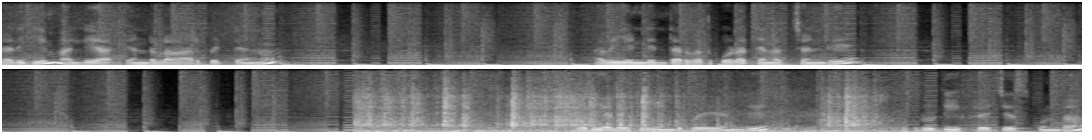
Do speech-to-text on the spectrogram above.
కడిగి మళ్ళీ ఎండలో ఆరబెట్టాను అవి ఎండిన తర్వాత కూడా తినొచ్చండి. వడియాలు అయితే ఎండిపోయాయండి. ఇప్పుడు డీప్ ఫ్రై చేసుకుందాం.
